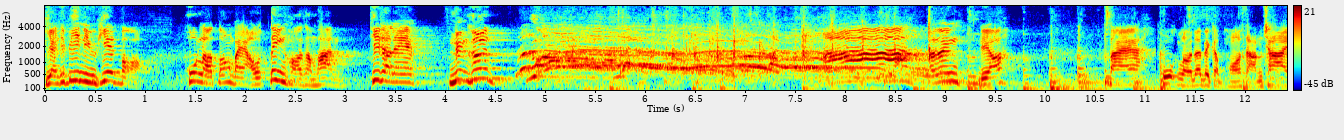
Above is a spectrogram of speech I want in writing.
อย่างที่พี่นิวเครียดบอก พวกเราต้องไปเอาติ้งหอสัมพันธ์ ที่ทะเลหนึ่งคืนอ่าอันนึงเดี๋ยว แต่พวกเราได้ไปกับหอสามชาย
